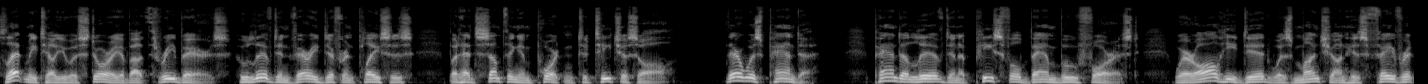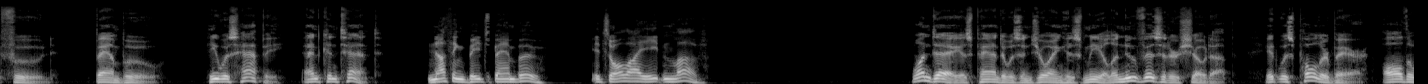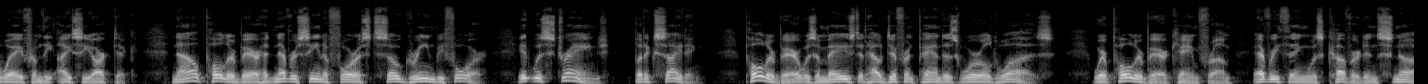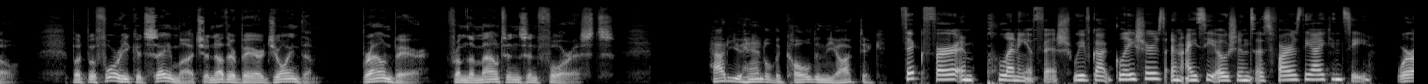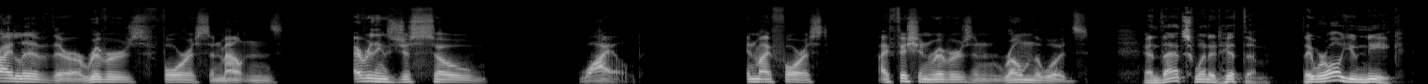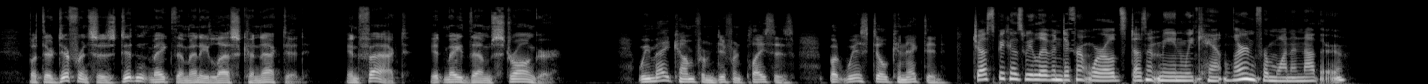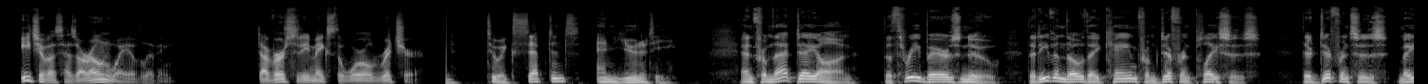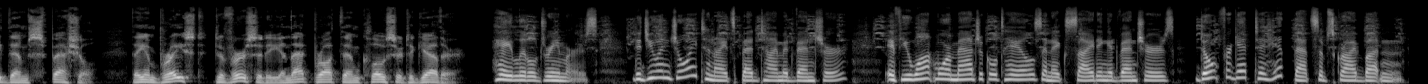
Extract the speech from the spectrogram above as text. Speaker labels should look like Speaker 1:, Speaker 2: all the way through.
Speaker 1: So let me tell you a story about three bears who lived in very different places but had something important to teach us all. There was Panda. Panda lived in a peaceful bamboo forest where all he did was munch on his favorite food, bamboo. He was happy and content.
Speaker 2: Nothing beats bamboo. It's all I eat and love.
Speaker 1: One day, as Panda was enjoying his meal, a new visitor showed up. It was Polar Bear, all the way from the icy Arctic. Now Polar Bear had never seen a forest so green before. It was strange, but exciting. Polar Bear was amazed at how different Panda's world was. Where Polar Bear came from, everything was covered in snow. But before he could say much, another bear joined them. Brown Bear, from the mountains and forests.
Speaker 2: How do you handle the cold in the Arctic?
Speaker 3: Thick fur and plenty of fish. We've got glaciers and icy oceans as far as the eye can see.
Speaker 4: Where I live, there are rivers, forests, and mountains. Everything's just so wild. In my forest, I fish in rivers and roam the woods.
Speaker 1: And that's when it hit them. They were all unique, but their differences didn't make them any less connected. In fact, it made them stronger.
Speaker 2: We may come from different places, but we're still connected.
Speaker 3: Just because we live in different worlds doesn't mean we can't learn from one another.
Speaker 4: Each of us has our own way of living. Diversity makes the world richer.
Speaker 2: To acceptance and unity.
Speaker 1: And from that day on, the three bears knew that even though they came from different places, their differences made them special. They embraced diversity, and that brought them closer together.
Speaker 5: Hey, little dreamers. Did you enjoy tonight's bedtime adventure? If you want more magical tales and exciting adventures, don't forget to hit that subscribe button.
